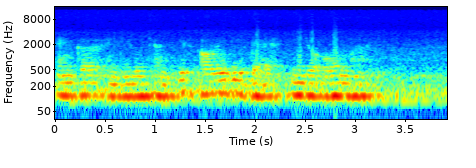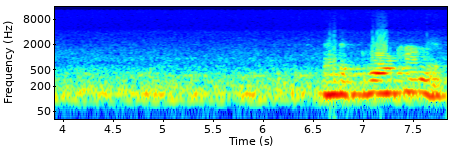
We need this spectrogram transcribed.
anger, and delusion, is already there in your own mind. And the real calmness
